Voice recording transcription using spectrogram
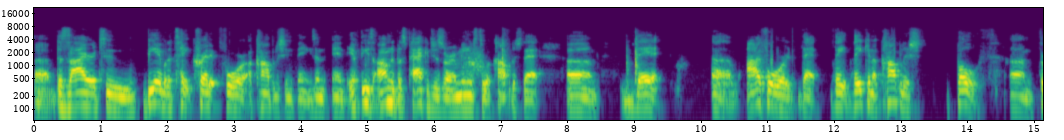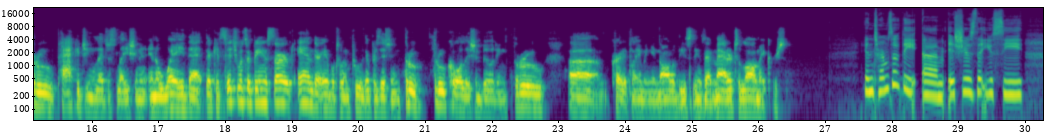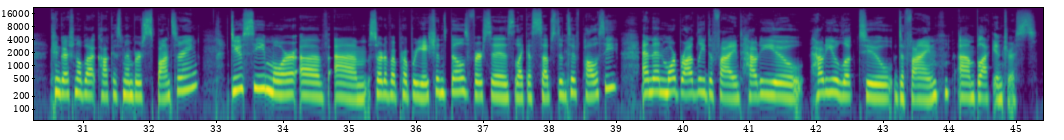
uh, desire to be able to take credit for accomplishing things. And, and if these omnibus packages are a means to accomplish that, um, that um, I forward that they, they can accomplish both um, through packaging legislation in, a way that their constituents are being served and they're able to improve their position through through coalition building, through um, credit claiming, and all of these things that matter to lawmakers. In terms of the um, issues that you see Congressional Black Caucus members sponsoring, do you see more of um, sort of appropriations bills versus like a substantive policy? And then more broadly defined, how do you how do you look to define um, Black interests?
